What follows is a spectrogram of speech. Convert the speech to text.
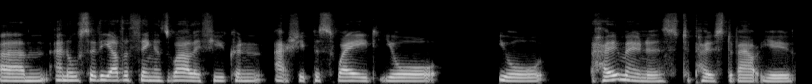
um, and also the other thing as well if you can actually persuade your your homeowners to post about you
